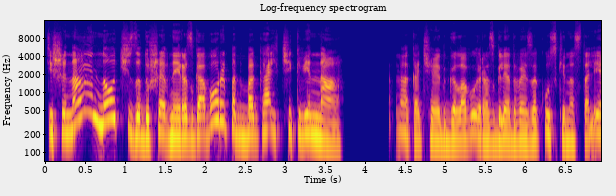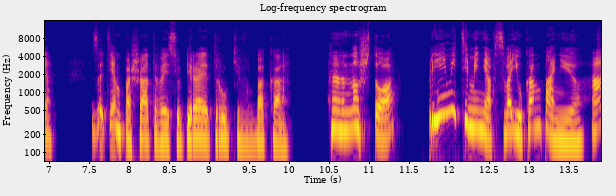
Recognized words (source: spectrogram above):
Тишина, ночь, задушевные разговоры под бокальчик вина. Она качает головой, разглядывая закуски на столе, затем, пошатываясь, упирает руки в бока. «Ну что, примите меня в свою компанию, а?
